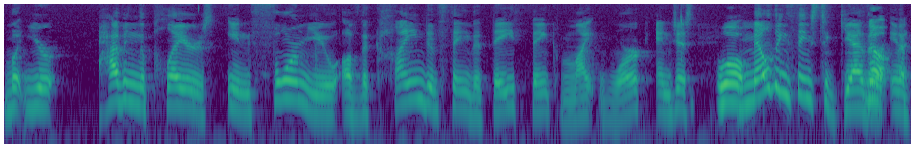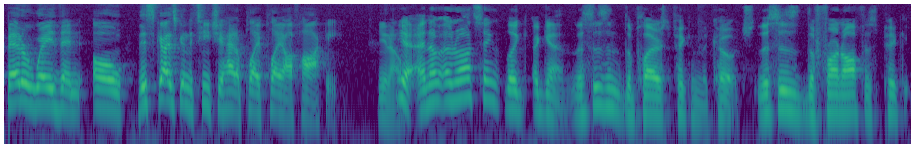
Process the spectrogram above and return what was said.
but you're having the players inform you of the kind of thing that they think might work and just well, melding things together no, in a better way than oh this guy's going to teach you how to play playoff hockey you know? Yeah and I'm, I'm, not saying like again this isn't the players picking the coach. This is the front office pick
